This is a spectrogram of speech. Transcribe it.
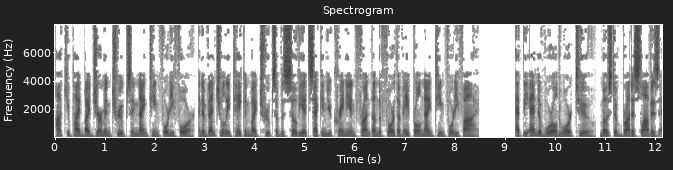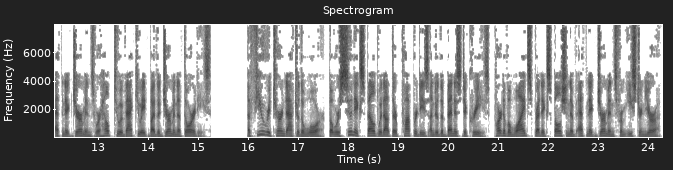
occupied by German troops in 1944, and eventually taken by troops of the Soviet Second Ukrainian Front on 4 April 1945. At the end of World War II, most of Bratislava's ethnic Germans were helped to evacuate by the German authorities. A few returned after the war, but were soon expelled without their properties under the Beneš decrees, part of a widespread expulsion of ethnic Germans from Eastern Europe.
